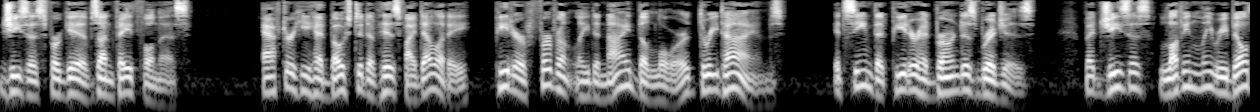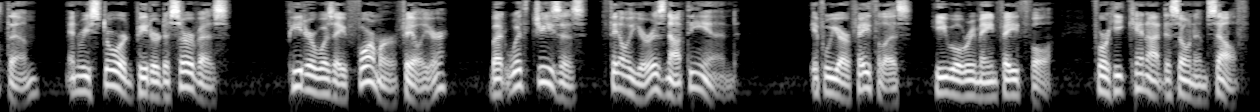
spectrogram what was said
Jesus forgives unfaithfulness. After he had boasted of his fidelity, Peter fervently denied the Lord three times. It seemed that Peter had burned his bridges, but Jesus lovingly rebuilt them and restored Peter to service. Peter was a former failure, but with Jesus, failure is not the end. If we are faithless, he will remain faithful, for he cannot disown himself.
